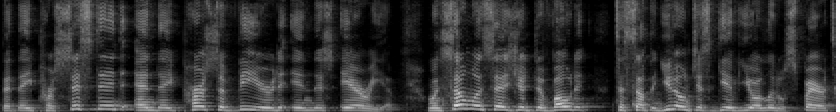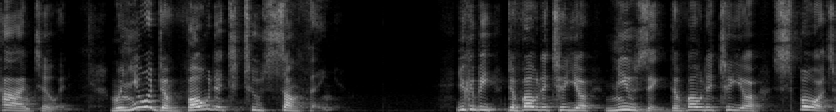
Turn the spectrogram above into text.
that they persisted and they persevered in this area. When someone says you're devoted to something, you don't just give your little spare time to it. When you are devoted to something, you can be devoted to your music, devoted to your sports,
